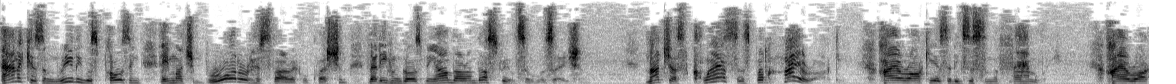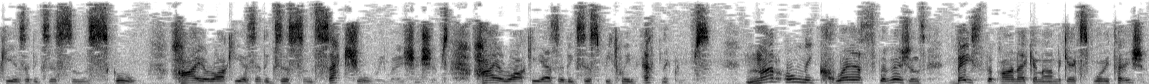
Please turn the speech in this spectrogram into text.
Anarchism really was posing a much broader historical question that even goes beyond our industrial civilization. Not just classes, but hierarchy. Hierarchy as it exists in the family. Hierarchy as it exists in the school. Hierarchy as it exists in sexual relationships. Hierarchy as it exists between ethnic groups. Not only class divisions based upon economic exploitation.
